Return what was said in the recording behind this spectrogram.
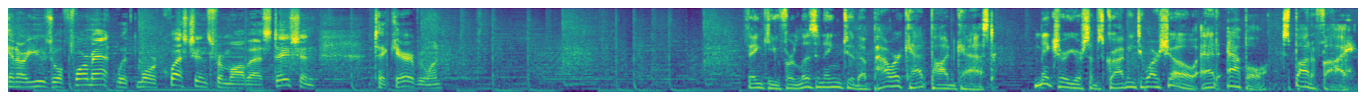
in our usual format with more questions from Wabash Station. Take care, everyone. Thank you for listening to the PowerCat Podcast. Make sure you're subscribing to our show at Apple, Spotify,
